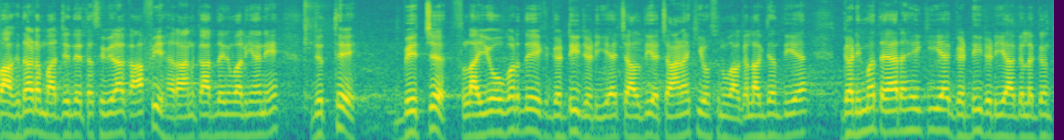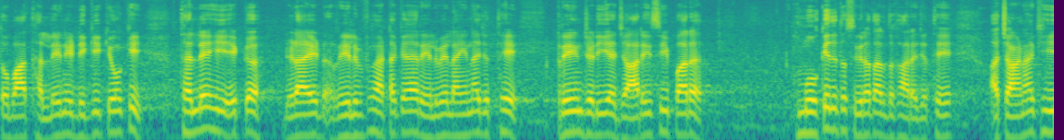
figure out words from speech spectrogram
ਭਗਦੜ ਮੱਚ ਦੇ ਤਸਵੀਰਾਂ ਕਾਫੀ ਹੈਰਾਨ ਕਰ ਦੇਣ ਵਾਲੀਆਂ ਨੇ, ਜਿੱਥੇ ਵਿੱਚ ਫਲਾਈਓਵਰ ਦੇ ਇੱਕ ਗੱਡੀ ਜਿਹੜੀ ਹੈ ਚੱਲਦੀ ਅਚਾਨਕ ਹੀ ਉਸ ਨੂੰ ਅੱਗ ਲੱਗ ਜਾਂਦੀ ਹੈ। ਗੜੀਮਤ ਇਹ ਰਹੇ ਕਿ ਇਹ ਗੱਡੀ ਜਿਹੜੀ ਅੱਗ ਲੱਗਣ ਤੋਂ ਬਾਅਦ ਥੱਲੇ ਨਹੀਂ ਡਿੱਗੀ ਕਿਉਂਕਿ ਥੱਲੇ ਹੀ ਇੱਕ ਜਿਹੜਾ ਇਹ ਰੇਲਵੇ ਫਾਟਕ ਹੈ, ਰੇਲਵੇ ਲਾਈਨ ਹੈ ਜਿੱਥੇ ਟ੍ਰੇਨ ਜਿਹੜੀ ਹੈ ਜਾ ਰਹੀ ਸੀ। ਪਰ ਮੌਕੇ ਦੀ ਤਸਵੀਰਾਂ ਤੁਹਾਨੂੰ ਦਿਖਾ ਰਹੇ ਜਿੱਥੇ ਅਚਾਨਕ ਹੀ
